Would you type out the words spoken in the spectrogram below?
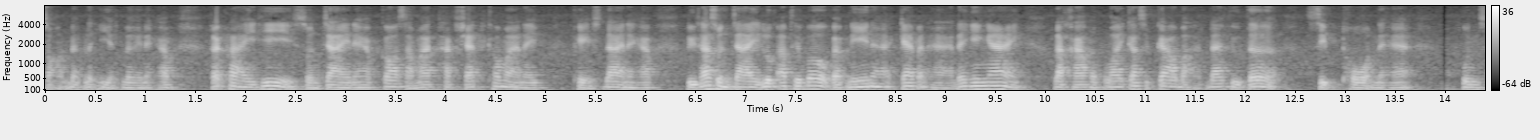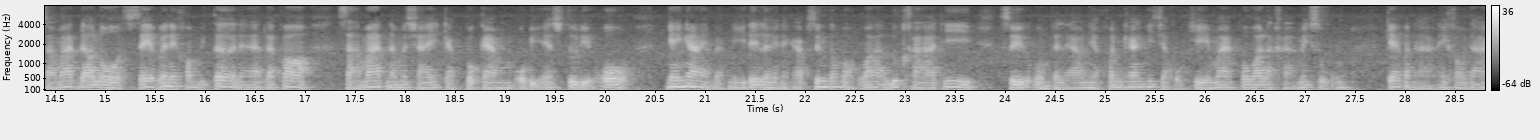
สอนแบบละเอียดเลยนะครับ ถ้าใครที่สนใจนะครับก็สามารถทักแชทเข้ามาใน เพจได้นะครับ หรือถ้าสนใจ Look Up Table แบบนี้นะฮะแก้ปัญหาได้ง่าย ๆ ราคา 699 บาท ได้ฟิลเตอร์ 10 โทนนะฮะคุณสามารถดาวน์โหลดเซฟไว้ในคอมพิวเตอร์นะฮะ แล้วก็สามารถนำมาใช้กับโปรแกรม OBS Studio ง่ายๆ แบบนี้ได้เลยนะครับ ซึ่งต้องบอกว่าลูกค้าที่ซื้อกับผมไปแล้วเนี่ย ค่อนข้างที่จะโอเคมาก เพราะว่าราคาไม่สูง แก้ปัญหาให้เขาได้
